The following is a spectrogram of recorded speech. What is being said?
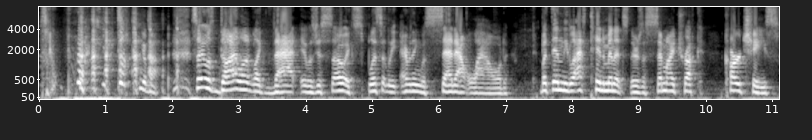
It's like, what are you talking about? So it was dialogue like that. It was just so explicitly, everything was said out loud. But then the last 10 minutes, there's a semi truck car chase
